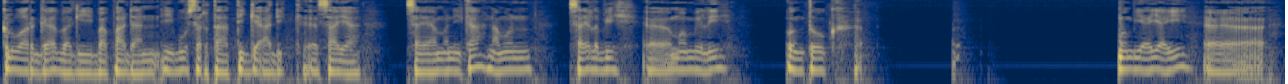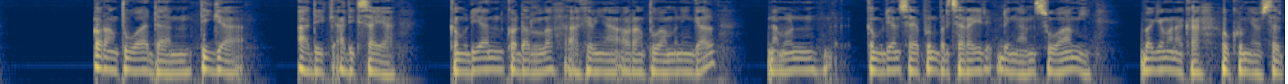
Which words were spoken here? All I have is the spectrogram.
keluarga bagi bapak dan ibu serta tiga adik eh, saya. Saya menikah namun saya lebih uh, memilih untuk membiayai uh, orang tua dan tiga adik-adik saya. Kemudian kodarullah akhirnya orang tua meninggal, namun kemudian saya pun bercerai dengan suami. Bagaimanakah hukumnya Ustaz?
